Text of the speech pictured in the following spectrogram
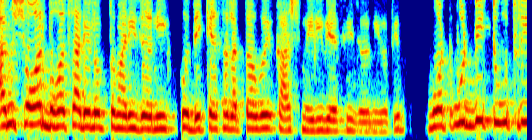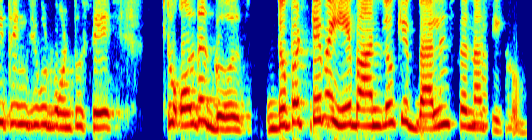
आई एम श्योर बहुत सारे लोग तुम्हारी जर्नी को देख के ऐसा लगता होगा कि काश मेरी भी ऐसी जर्नी होती। What would be two three things you would want to say to all the girls दुपट्टे में ये बाँध लो कि बैलेंस करना सीखो।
